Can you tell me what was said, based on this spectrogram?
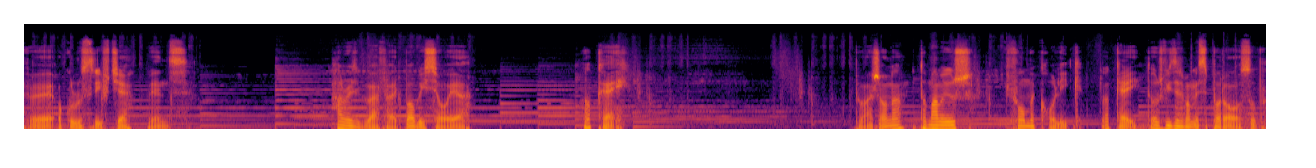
w Oculus Riftie, więc... Harris Buffett, Bobby Sawyer. Okej. Była żona? To mamy już Before McCollick. Okej, to już widzę, że mamy sporo osób.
